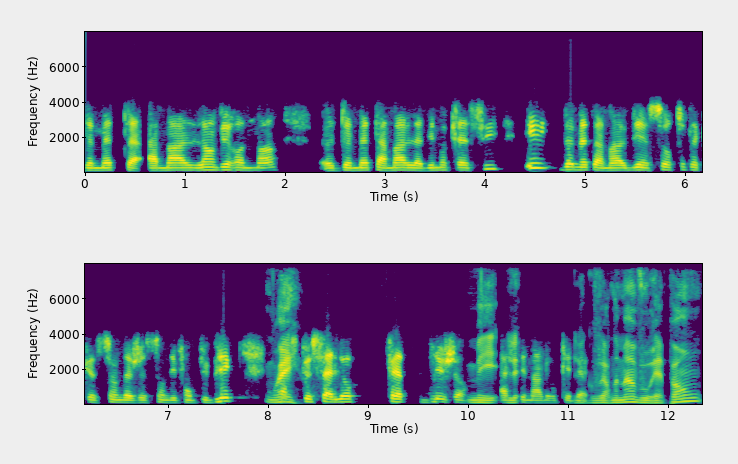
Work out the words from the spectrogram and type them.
de mettre à mal l'environnement, euh, de mettre à mal la démocratie et de mettre à mal, bien sûr, toute la question de la gestion des fonds publics, parce que ça l'a fait déjà assez mal au Québec. Le gouvernement vous répond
